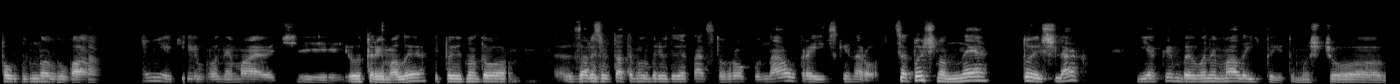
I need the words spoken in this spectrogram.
повноважень, які вони мають і, отримали відповідно до е, за результатами виборів 2019 року на український народ. Це точно не той шлях, яким би вони мали йти, тому що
